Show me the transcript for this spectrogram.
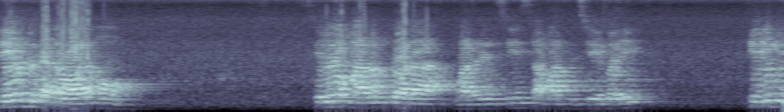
దేవుడు గత వారము శిలువ మరణం ద్వారా మరణించి సమాధి చేయబడి తిరిగి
